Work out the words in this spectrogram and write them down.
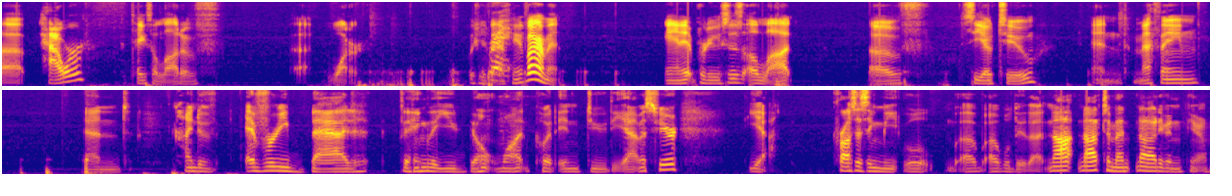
uh, power. It takes a lot of uh, water, which is bad for the environment, and it produces a lot of CO2 and methane and kind of every bad thing that you don't want put into the atmosphere. Yeah, processing meat will uh, uh, will do that. Not not to men- not even you know.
